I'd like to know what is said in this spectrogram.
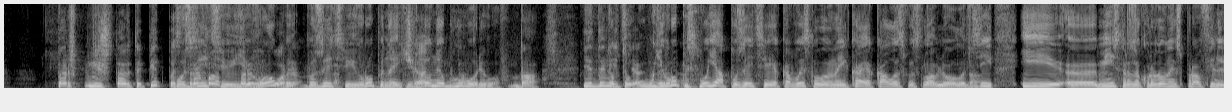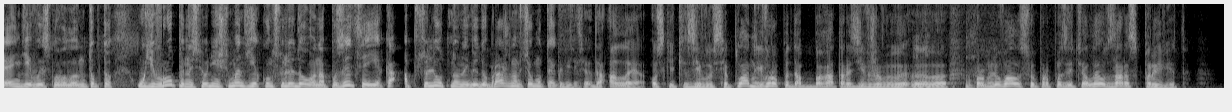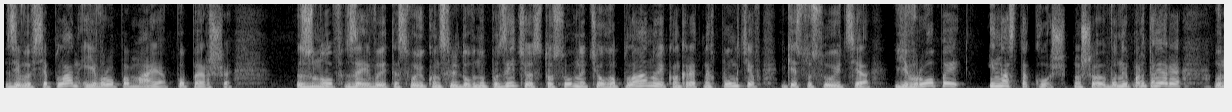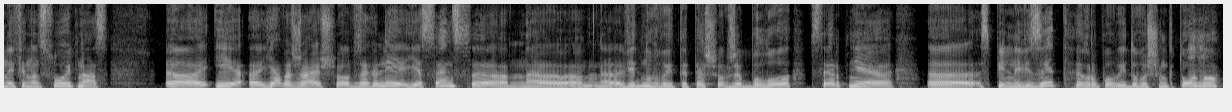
перш ніж ставити підпис, Позицію треба переговори. Європи, позицію Європи навіть ніхто не обговорював. Да. І дивіться, Тобто у Європи своя позиція, яка висловлена, яка і Калас висловлювала всі, і е, міністр закордонних справ Фінляндії висловила. Ну тобто у Європи на сьогоднішній момент є консолідована позиція, яка абсолютно не відображена в цьому тексті. Дивіться, да, але оскільки з'явився план, Європа да, багато разів вже е, е, формулювала свою пропозицію, але от зараз привід. З'явився план, і Європа має, по-перше, знов заявити свою консолідовану позицію стосовно цього плану і конкретних пунктів, які стосуються Європи і нас також. Тому що вони партнери, вони фінансують нас. Е, І е, я вважаю, що взагалі є сенс е, відновити те, що вже було в серпні, спільний візит груповий до Вашингтону. е,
